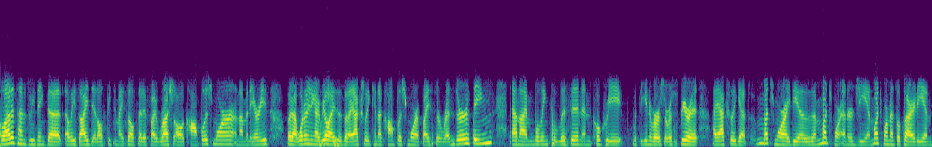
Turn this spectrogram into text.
a lot of times we think that at least I did. I'll speak to myself that if I rush, I'll accomplish more, and I'm an Aries. But uh, one thing I realize is that I actually can accomplish more if I surrender things and I'm willing to listen and co-create with the universe or with spirit. I actually get much more ideas and much more energy and much more mental clarity. And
